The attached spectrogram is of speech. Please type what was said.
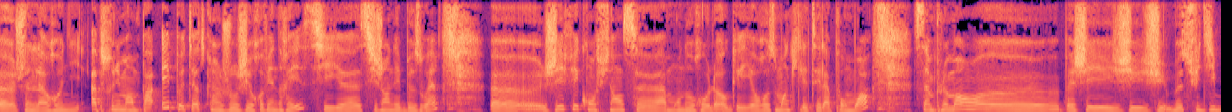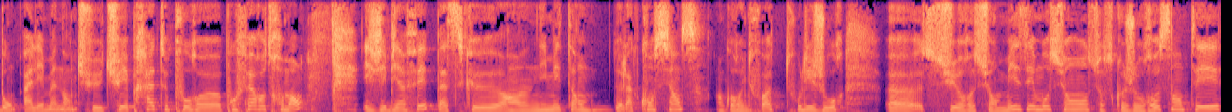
Euh, je ne la renie absolument pas et peut-être qu'un jour j'y reviendrai si euh, si j'en ai besoin. Euh, j'ai fait confiance euh, à mon neurologue et heureusement qu'il était là pour moi. Simplement, euh, ben j'ai, je me suis dit bon, allez maintenant tu tu es prête pour pour faire autrement. Et j'ai bien fait parce que en y mettant de la conscience, encore une fois, tous les jours, euh, sur sur mes émotions, sur ce que je ressentais,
